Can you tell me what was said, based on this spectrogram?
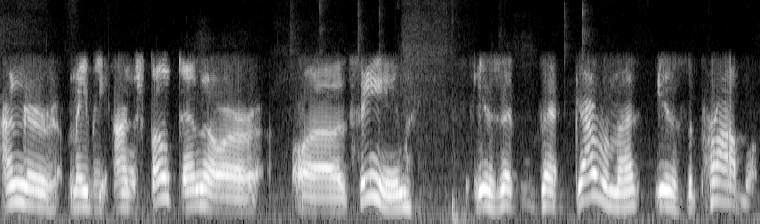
under maybe unspoken or, or theme is that that government is the problem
